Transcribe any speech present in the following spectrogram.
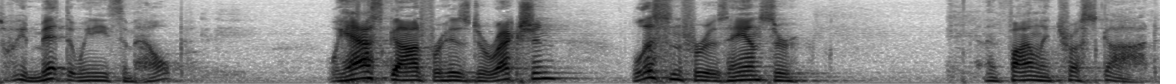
So we admit that we need some help. We ask God for His direction, listen for His answer, and then finally trust God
